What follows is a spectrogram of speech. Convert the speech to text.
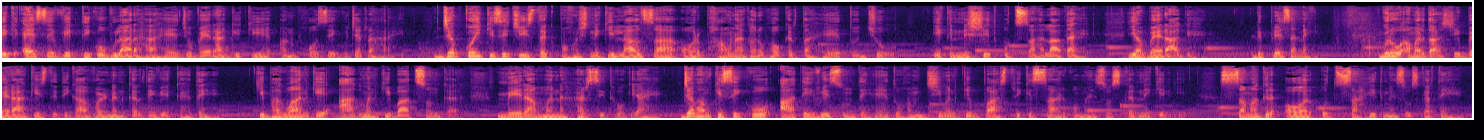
एक ऐसे व्यक्ति को बुला रहा है जो वैराग्य के अनुभव से गुजर रहा है। जब कोई किसी चीज़ तक पहुँचने की लालसा और भावना का अनुभव करता है तो जो एक निश्चित उत्साह लाता है, यह वैराग्य है डिप्रेशन नहीं। गुरु अमरदास जी बैराग की स्थिति का वर्णन करते हुए कहते हैं कि भगवान के आगमन की बात सुनकर मेरा मन हर्षित हो गया है। जब हम किसी को आते हुए सुनते हैं तो हम जीवन के वास्तविक सार को महसूस करने के लिए समग्र और उत्साहित महसूस करते हैं।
